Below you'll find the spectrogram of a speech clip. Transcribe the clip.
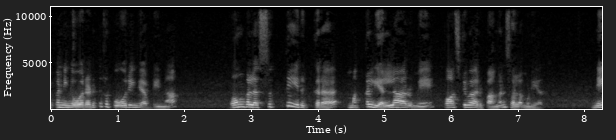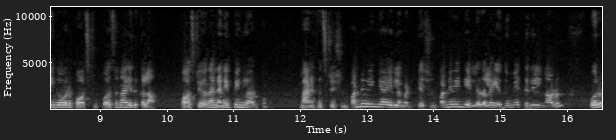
இப்போ நீங்க ஒரு இடத்துக்கு போறீங்க அப்படின்னா உங்களை சுத்தி இருக்கிற மக்கள் எல்லாருமே பாசிட்டிவா இருப்பாங்கன்னு சொல்ல முடியாது. நீங்க ஒரு பாசிட்டிவ் பர்சனா இருக்கலாம். பாசிட்டிவா தான் நினைப்பீங்களா இருக்கும்? மேனிஃபெஸ்டேஷன் பண்ணுவீங்க இல்ல மெடிடேஷன் பண்ணுவீங்க இல்ல இதெல்லாம் எதுவுமே தெரியலனாலும் ஒரு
